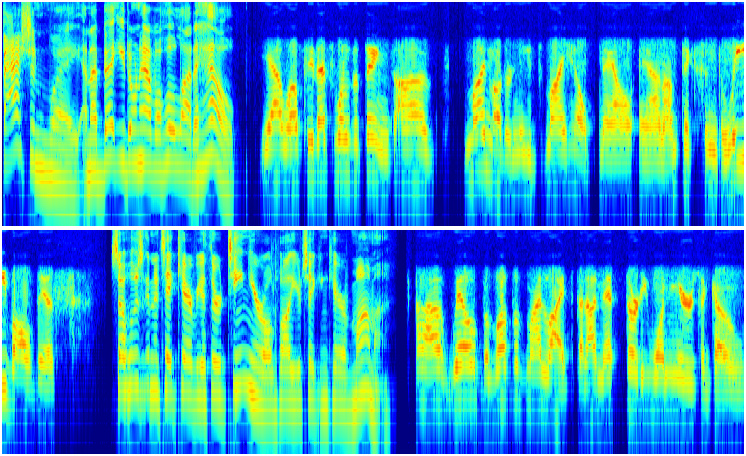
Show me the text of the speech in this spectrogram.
fashioned way and I bet you don't have a whole lot of help. Yeah, well, see, that's one of the things. Uh, my mother needs my help now, and I'm fixing to leave all this. So who's going to take care of your 13-year-old while you're taking care of mama? Uh, well, the love of my life that I met 31 years ago,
